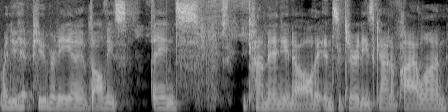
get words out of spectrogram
when you hit puberty and all these things come in, you know, all the insecurities kind of pile on.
